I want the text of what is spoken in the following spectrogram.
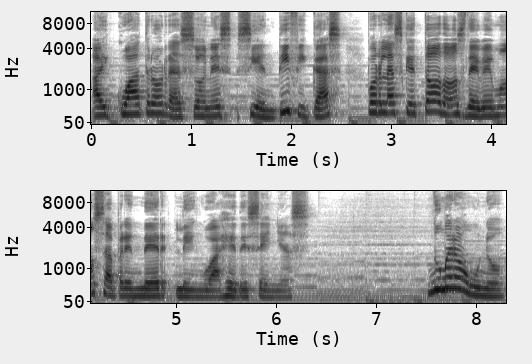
hay cuatro razones científicas por las que todos debemos aprender lenguaje de señas. Número 1.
